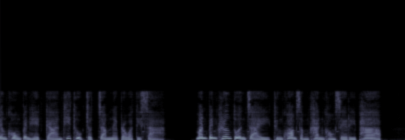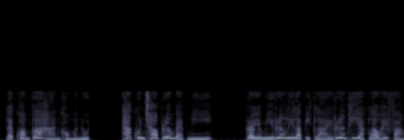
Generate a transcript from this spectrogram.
ยังคงเป็นเหตุการณ์ที่ถูกจดจำในประวัติศาสตร์ มันเป็นเครื่องตือนใจถึงความสำคัญของเสรีภาพ และความกล้าหาญของมนุษย์ ถ้าคุณชอบเรื่องแบบนี้ เรายังมีเรื่องลี้ลับอีกหลายเรื่องที่อยากเล่าให้ฟัง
